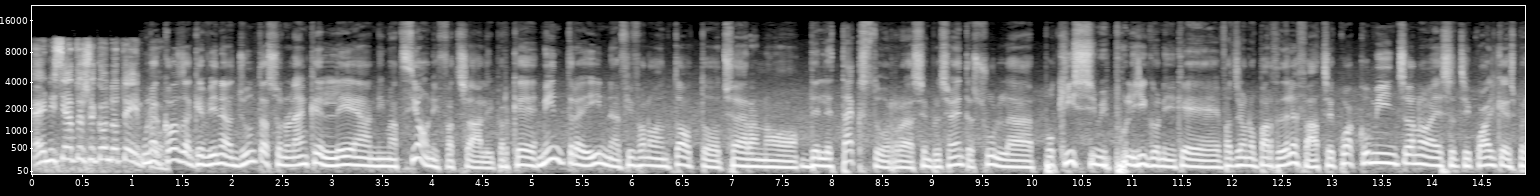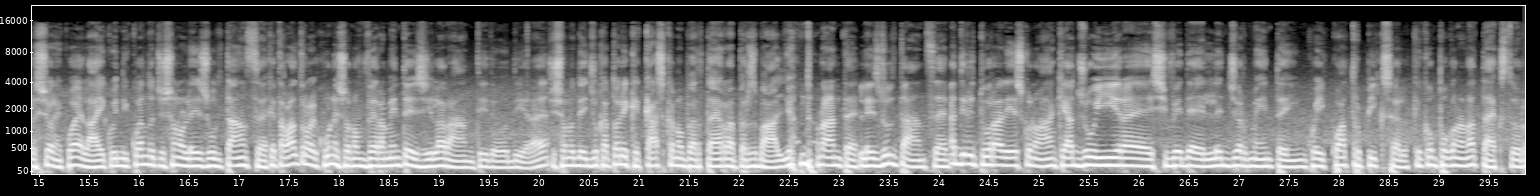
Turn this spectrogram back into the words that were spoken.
È iniziato il secondo tempo. Una cosa che viene aggiunta sono anche le animazioni facciali, perché mentre in FIFA 98 c'erano delle texture semplicemente sul pochissimi poligoni che facevano parte delle facce, qua cominciano a esserci qualche espressione qua e là e quindi quando ci sono le esultanze, che tra l'altro alcune sono veramente esilaranti, devo dire, eh, ci sono dei giocatori che cascano per terra per sbaglio durante le esultanze, addirittura riescono anche a gioire e si vede leggermente in quei 4 pixel che compongono la texture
